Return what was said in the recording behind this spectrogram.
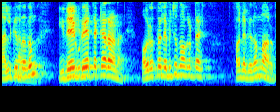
നൽകുന്നതും ഇതേ കുടിയേറ്റക്കാരാണ്. പൗരത്വം ലഭിച്ചു നോക്കട്ടെ. അവന്റെ വിധം മാറും.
